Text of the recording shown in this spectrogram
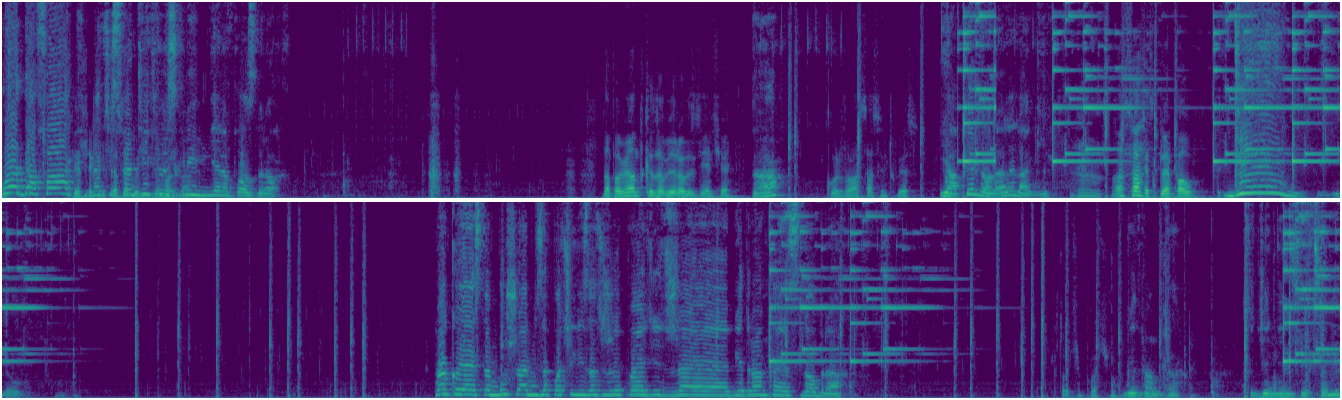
What the fuck? Pierwsze kilka Nacisnąłem sekund nie title można. screen, nie no pozdro. Na pamiątkę sobie robię zdjęcie. Co? Kurwa, asasyn tu jest. Ja pierdolę, ale lagi. Asasyn sklepał. Gin! Zginął. Mako, ja jestem buszu, a mi zapłacili za to, żeby powiedzieć, że Biedronka jest dobra. Kto ci płacił? Biedronka. Codziennie nic nie chcemy.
